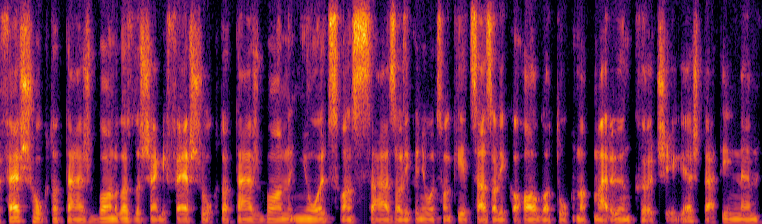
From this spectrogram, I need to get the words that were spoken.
felsőoktatás oktatásban, gazdasági felsőoktatásban 80 a 82% a hallgatóknak már önköltséges, tehát innen,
